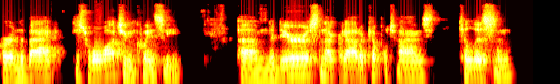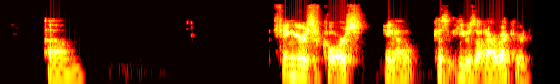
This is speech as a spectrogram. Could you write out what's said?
or in the back, just watching Quincy. Um, Nadira snuck out a couple times to listen. Um, Fingers, of course, you know, because he was on our record,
